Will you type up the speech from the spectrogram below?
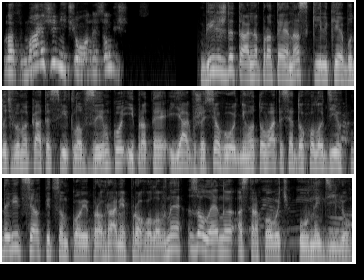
У нас майже нічого не залишилось. Більш детально про те, наскільки будуть вимикати світло взимку, і про те, як вже сьогодні готуватися до холодів, дивіться в підсумковій програмі про головне з Оленою Астрахович у неділю.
